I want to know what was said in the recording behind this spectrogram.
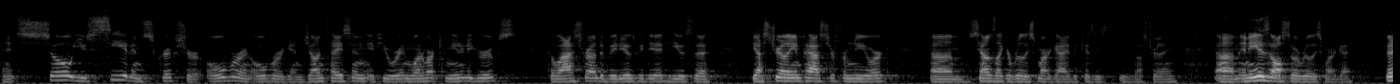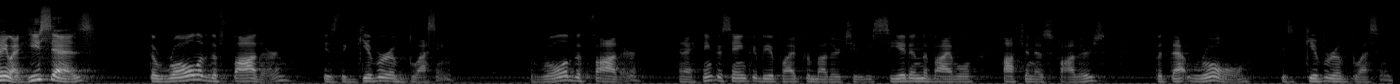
and it's so, you see it in scripture over and over again. John Tyson, if you were in one of our community groups, the last round of videos we did, he was the, the Australian pastor from New York. Um, sounds like a really smart guy because he's, he's Australian. Um, and he is also a really smart guy. But anyway, he says the role of the father is the giver of blessing. The role of the father, and I think the same could be applied for mother too. We see it in the Bible often as fathers, but that role is giver of blessing.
